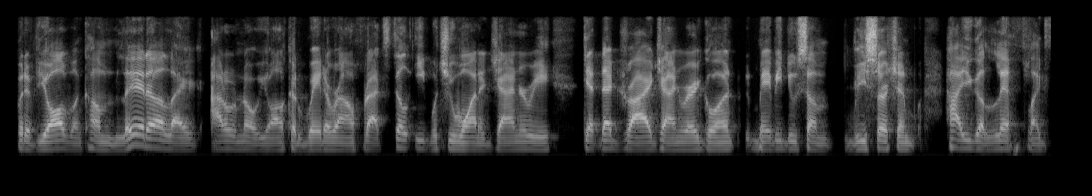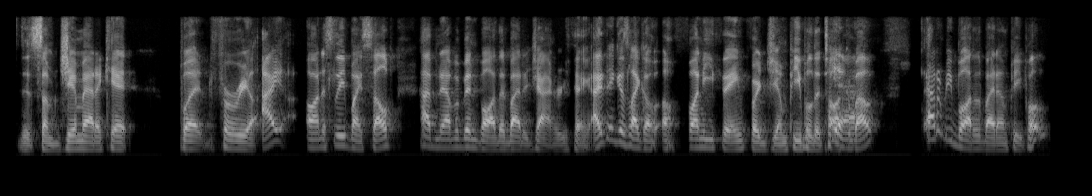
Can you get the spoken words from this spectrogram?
But if y'all want to come later, like I don't know, y'all could wait around for that. Still eat what you want in January. Get that dry January going. Maybe do some research and how you gonna lift, like some gym etiquette. But for real, I honestly myself have never been bothered by the January thing. I think it's like a, a funny thing for gym people to talk yeah. about. I don't be bothered by them people.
